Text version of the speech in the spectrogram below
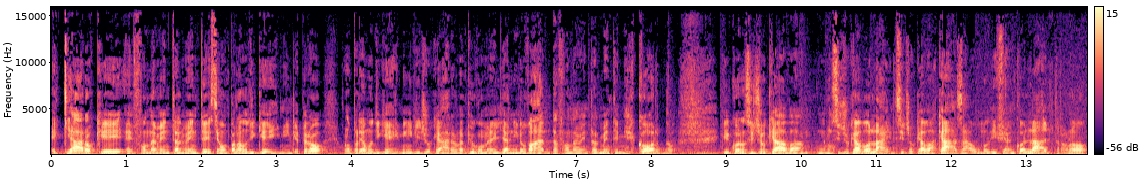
è chiaro che eh, fondamentalmente stiamo parlando di gaming, però quando parliamo di gaming, di giocare, non è più come negli anni 90, fondamentalmente mi ricordo che quando si giocava, non si giocava online, si giocava a casa, uno di fianco all'altro, no?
